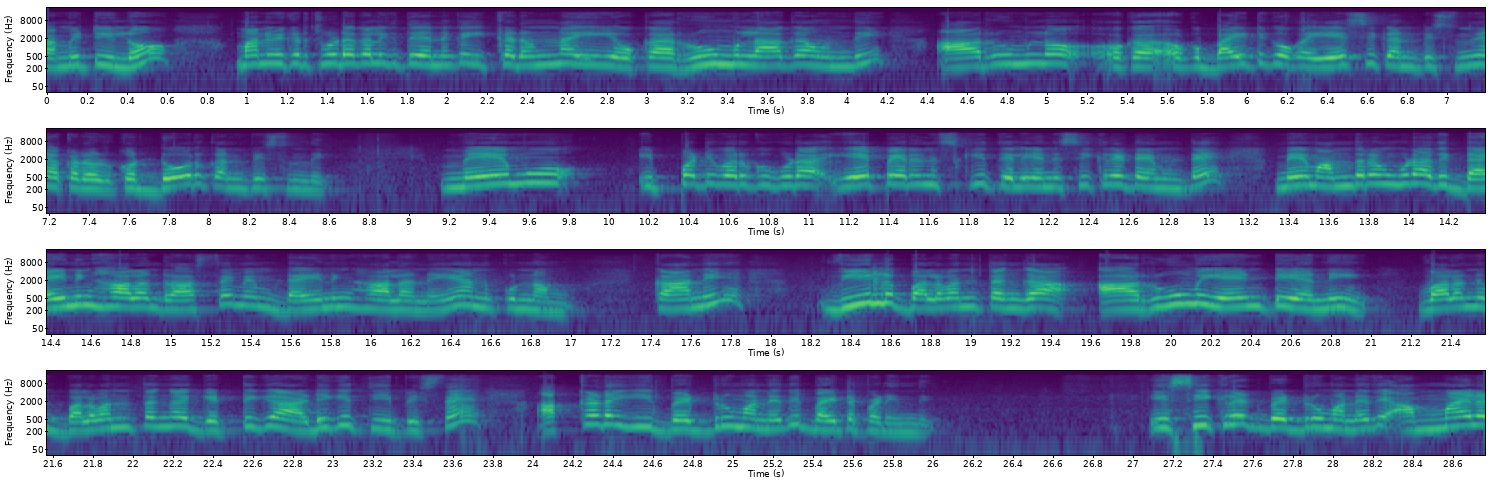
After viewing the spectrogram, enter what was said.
కమిటీలో మనం ఇక్కడ చూడగలిగితే కనుక ఇక్కడ ఉన్న ఈ ఒక రూమ్ లాగా ఉంది. ఆ రూమ్లో ఒక ఒక బయటికి ఒక ఏసీ కనిపిస్తుంది. అక్కడ ఒక డోర్ కనిపిస్తుంది. మేము ఇప్పటి వరకు కూడా ఏ పేరెంట్స్కి తెలియని సీక్రెట్ ఏమంటే మేము అందరం కూడా అది డైనింగ్ హాల్ అని రాస్తే మేము డైనింగ్ హాల్ అనే అనుకున్నాము. కానీ వీళ్ళు బలవంతంగా ఆ రూమ్ ఏంటి అని వాళ్ళని బలవంతంగా గట్టిగా అడిగి తీపిస్తే అక్కడ ఈ బెడ్రూమ్ అనేది బయటపడింది. ఈ సీక్రెట్ బెడ్రూమ్ అనేది అమ్మాయిల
